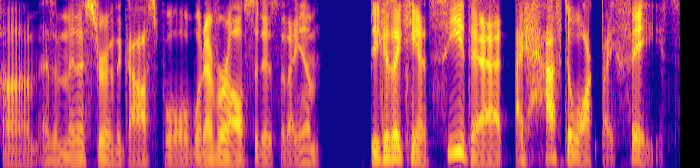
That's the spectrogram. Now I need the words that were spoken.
um, as a minister of the gospel, whatever else it is that I am, because I can't see that, I have to walk by faith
